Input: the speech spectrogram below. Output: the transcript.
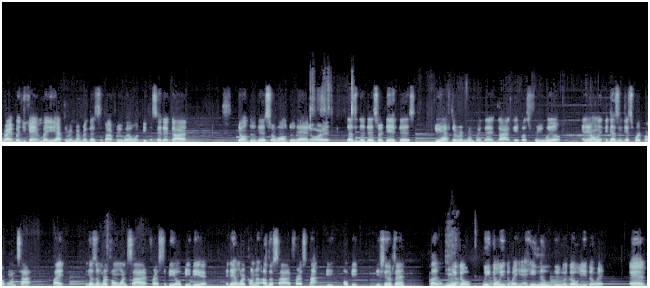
Right but you can't but you have to remember this about free will. When people say that god don't do this or won't do that or doesn't do this or did this you have to remember that God gave us free will, and it only it doesn't just work on one side. Like it doesn't work on one side for us to be obedient, and then work on the other side for us not to be obedient. You see what I'm saying? Like yeah. we go we go either way, and He knew we would go either way, and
